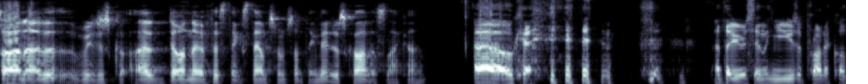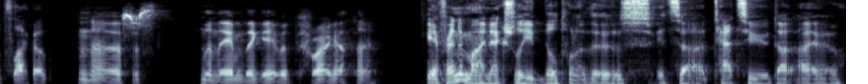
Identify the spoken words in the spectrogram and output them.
Oh no, we just call, I don't know if this thing stems from something. They just call it a Slack up. Oh, okay. I thought you were saying like you use a product called SlackUp. No, it's just the name they gave it before I got there. Yeah, a friend of mine actually built one of those. It's uh, tatsu.io,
